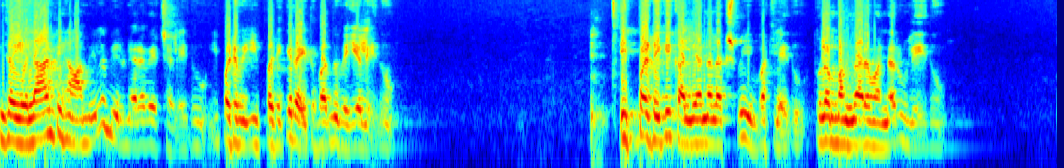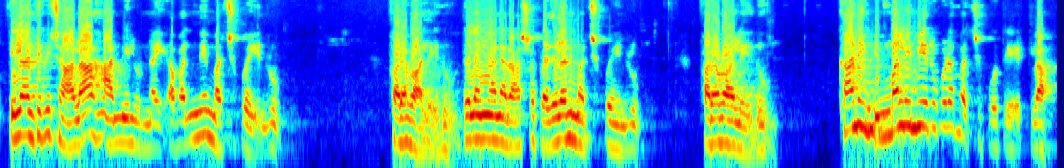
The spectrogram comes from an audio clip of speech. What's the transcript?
ఇంకా ఎలాంటి హామీలు మీరు నెరవేర్చలేదు? ఇప్పటి ఇప్పటికీ రైతు బంధు వేయలేదు. ఇప్పటికీ కళ్యాణ లక్ష్మి ఇవ్వట్లేదు. తులం బంగారం అన్నారు లేదు. ఇలాంటివి చాలా హామీలు ఉన్నాయి. అవన్నీ మర్చిపోయినరు. పర్వాలేదు. తెలంగాణ రాష్ట్ర ప్రజలను మర్చిపోయినరు. పర్వాలేదు. కానీ మిమ్మల్ని మీరు కూడా మర్చిపోతే ఎట్లా?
